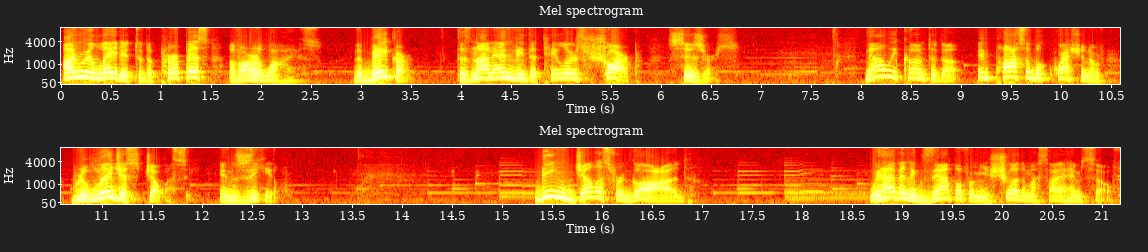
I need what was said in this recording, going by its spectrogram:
unrelated to the purpose of our lives. The baker does not envy the tailor's sharp scissors. Now we come to the impossible question of religious jealousy and zeal. Being jealous for God, we have an example from Yeshua the Messiah himself,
